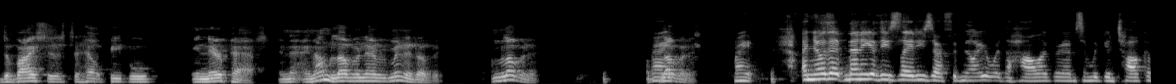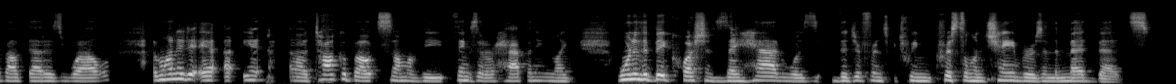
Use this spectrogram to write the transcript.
devices to help people in their paths, and and I'm loving every minute of it. I'm loving it. Right. Loving it. Right. I know that many of these ladies are familiar with the holograms, and we can talk about that as well. I wanted to uh, uh, talk about some of the things that are happening. Like one of the big questions they had was the difference between crystalline chambers and the med beds.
